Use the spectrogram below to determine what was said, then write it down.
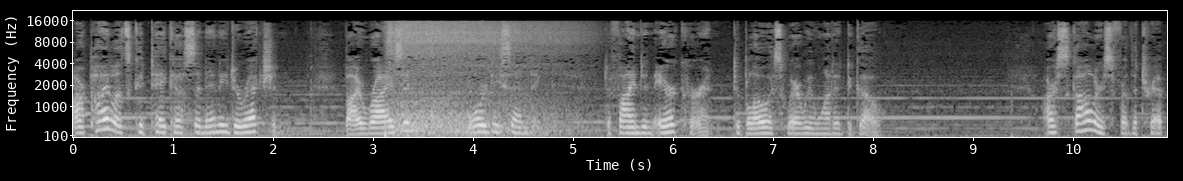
Our pilots could take us in any direction, by rising or descending, to find an air current to blow us where we wanted to go. Our scholars for the trip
